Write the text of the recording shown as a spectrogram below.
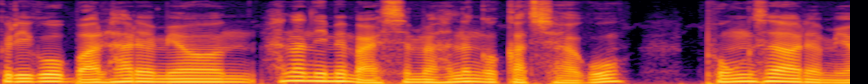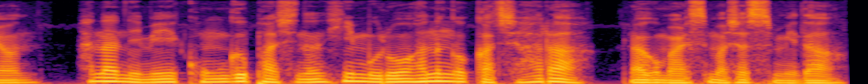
그리고 말하려면 하나님의 말씀을 하는 것 같이 하고 봉사하려면 하나님이 공급하시는 힘으로 하는 것 같이 하라 라고 말씀하셨습니다.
